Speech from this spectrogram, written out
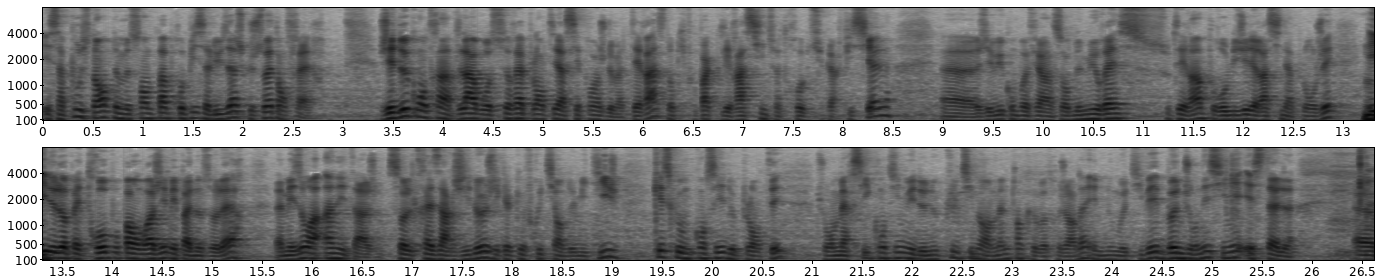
Et sa pousse lente ne me semble pas propice à l'usage que je souhaite en faire. J'ai deux contraintes. L'arbre serait planté assez proche de ma terrasse, donc il ne faut pas que les racines soient trop superficielles. Euh, j'ai vu qu'on pouvait faire une sorte de muret souterrain pour obliger les racines à plonger. Hmm. Et il ne doit pas être trop pour pas ombrager mes panneaux solaires. La maison a un étage, sol très argileux, j'ai quelques fruitiers en demi-tige. Qu'est-ce que vous me conseillez de planter? Je vous remercie. Continuez de nous cultiver en même temps que votre jardin et de nous motiver. Bonne journée, signé Estelle. Euh,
